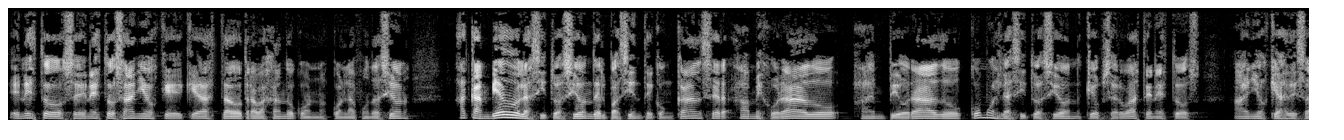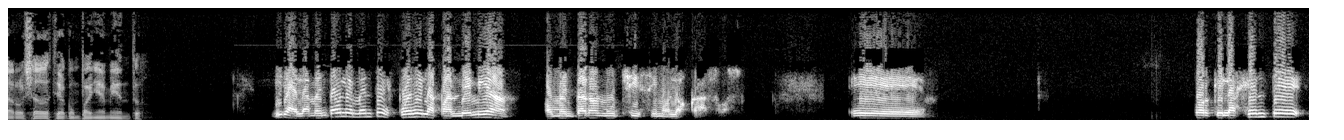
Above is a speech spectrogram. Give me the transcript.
en estos, en estos años que, que ha estado trabajando con, con, la Fundación, ¿ha cambiado la situación del paciente con cáncer? ¿Ha mejorado? ¿Ha empeorado? ¿Cómo es la situación que observaste en estos años que has desarrollado este acompañamiento? Mira, lamentablemente después de la pandemia aumentaron muchísimo los casos. Eh, porque la gente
